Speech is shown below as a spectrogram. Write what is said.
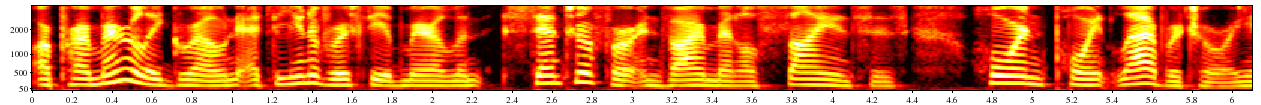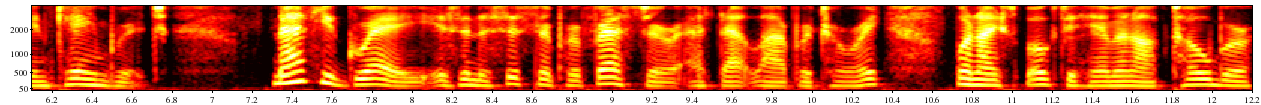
are primarily grown at the University of Maryland Center for Environmental Sciences Horn Point Laboratory in Cambridge. Matthew Gray is an assistant professor at that laboratory. When I spoke to him in October,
